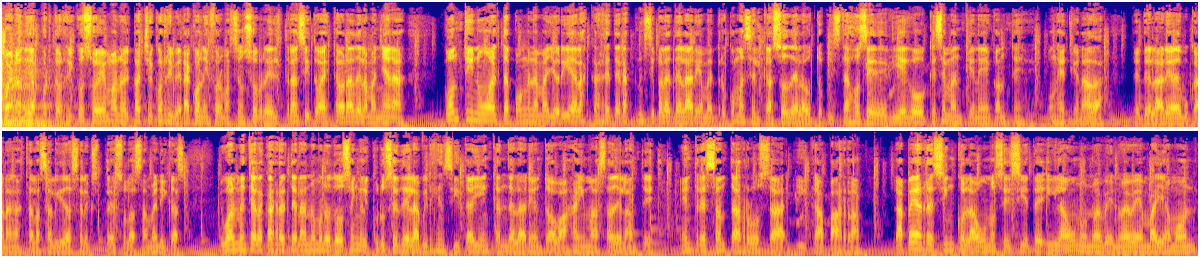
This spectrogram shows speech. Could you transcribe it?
Buenos días, Puerto Rico. Soy Manuel Pacheco Rivera con la información sobre el tránsito a esta hora de la mañana. Continúa el tapón en la mayoría de las carreteras principales del área metro, como es el caso de la autopista José de Diego, que se mantiene congestionada desde el área de Bucanán hasta la salida hacia el Expreso Las Américas. Igualmente la carretera número 2 en el cruce de la Virgencita y en Candelaria en Toa Baja y más adelante entre Santa Rosa y Caparra. La PR5, la 167 y la 199 en Bayamón.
